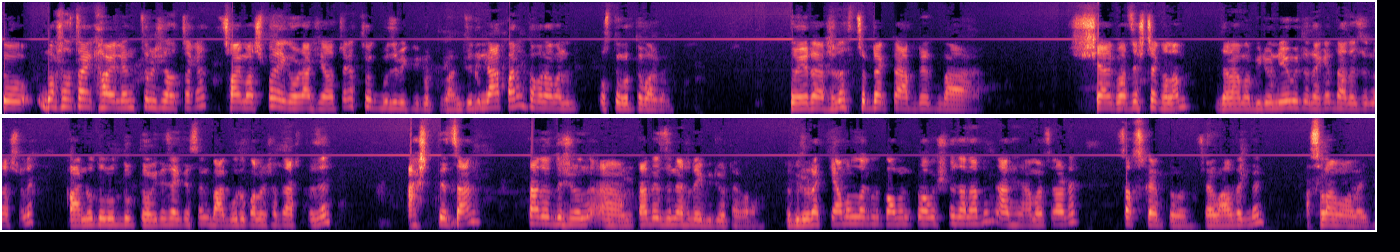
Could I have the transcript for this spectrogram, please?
তো দশ হাজার টাকা খাওয়াইলেন চল্লিশ হাজার টাকা, ছয় মাস পরে এই গরু আশি হাজার টাকা চোখ বুঝে বিক্রি করতে পারেন। যদি না পারেন, তখন আবার প্রশ্ন করতে পারবেন। তো এটা আসলে ছোট্ট একটা আপডেট বা শেয়ার করার চেষ্টা করলাম। যারা আমার ভিডিও নিয়মিত দেখেন, তাদের জন্য আসলে বা নতুন উদ্যোক্তা হইতে চাইতেছেন বা গরু পালনের সাথে আসতেছেন, আসতে চান, তাদের উদ্দেশ্য তাদের জন্য আসলে এই ভিডিওটা করা। তো ভিডিওটা কেমন লাগল কমেন্ট করে অবশ্যই জানাবেন। আর হ্যাঁ আমার চ্যানেলটা সাবস্ক্রাইব করবেন। সবাই ভালো থাকবেন। আসসালামু আলাইকুম।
